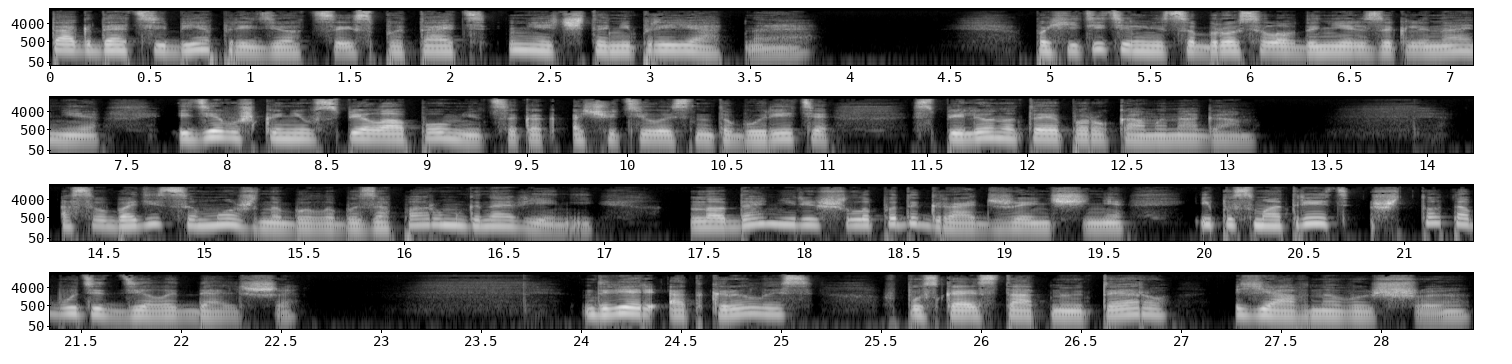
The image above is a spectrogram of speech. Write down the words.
Тогда тебе придется испытать нечто неприятное. Похитительница бросила в Даниэль заклинание, и девушка не успела опомниться, как очутилась на табурете, спеленатая по рукам и ногам. Освободиться можно было бы за пару мгновений, но Дани решила подыграть женщине и посмотреть, что та будет делать дальше. Дверь открылась, впуская статную Теру, явно высшую.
